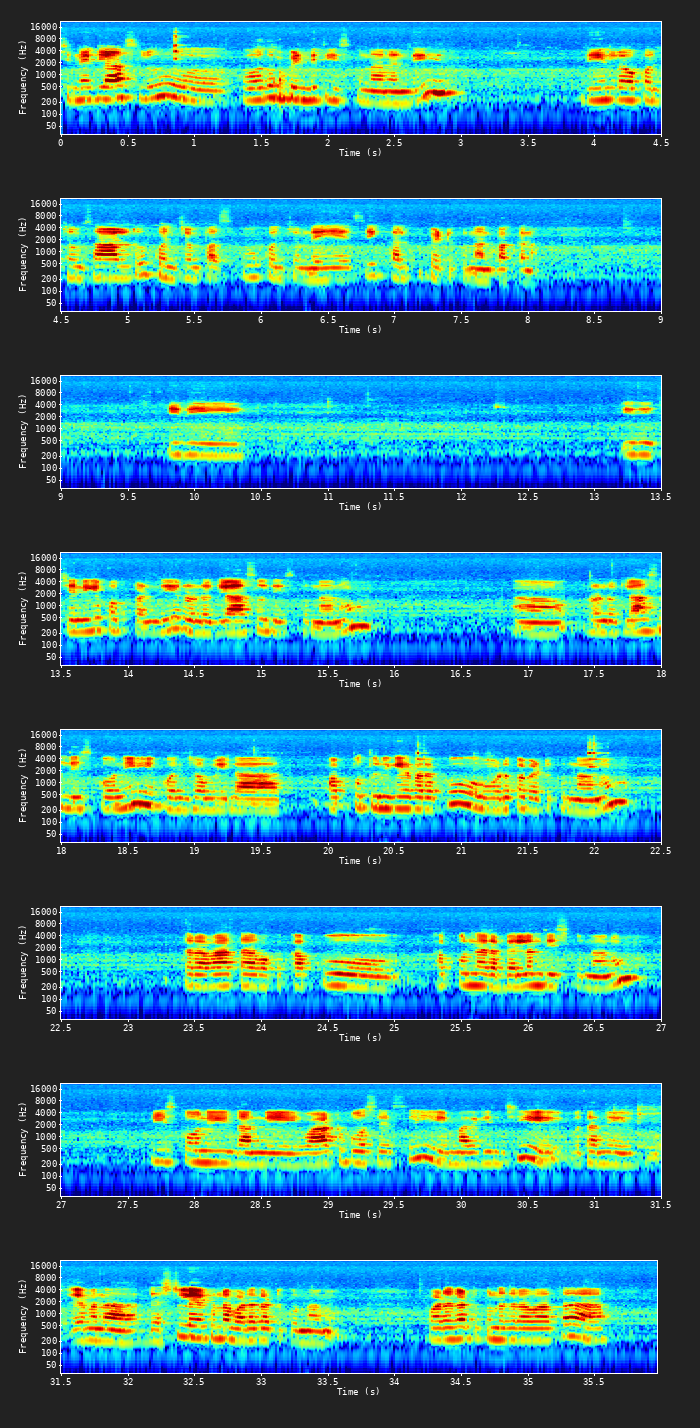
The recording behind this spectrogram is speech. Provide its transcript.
చిన్న గ్లాసులు గోధుమ పిండి తీసుకున్నానండి. దీనిలో కొంచెం సాల్ట్ కొంచెం పసుపు కొంచెం నెయ్యి వేసి కలిపి పెట్టుకున్నాను పక్కన. ఇది ఇది శనగపప్పు అండి. రెండు గ్లాసులు తీసుకున్నాను. రెండు గ్లాసులు తీసుకొని కొంచెం ఇలా పప్పు తునిగే వరకు ఉడకబెట్టుకున్నాను. తర్వాత ఒక కప్పు కప్పున్నర బెల్లం తీసుకున్నాను. తీసుకొని దాన్ని వాటర్ పోసేసి మరిగించి దాన్ని ఏమైనా డస్ట్ లేకుండా వడగట్టుకున్నాను. వడగట్టుకున్న తర్వాత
